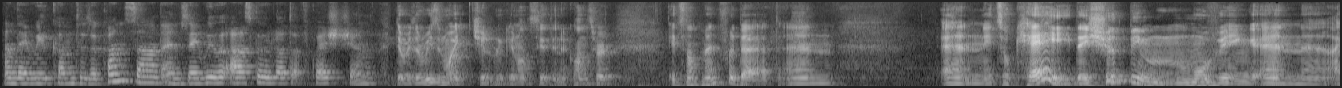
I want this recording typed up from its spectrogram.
and they will come to the concert and they will ask a lot of questions. There is a reason why children cannot sit in a concert. It's not meant for that, and and it's okay. They should be moving. And uh, I,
